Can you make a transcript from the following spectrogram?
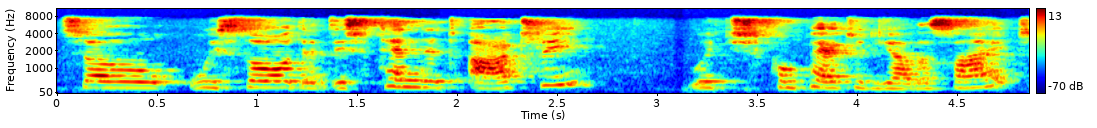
So we saw the distended artery, which compared to the other side.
